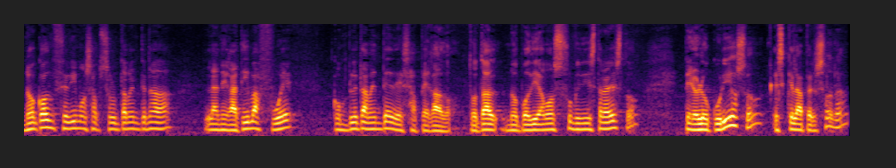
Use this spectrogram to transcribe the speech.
no concedimos absolutamente nada, la negativa fue completamente desapegado. Total, no podíamos suministrar esto, pero lo curioso es que la persona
